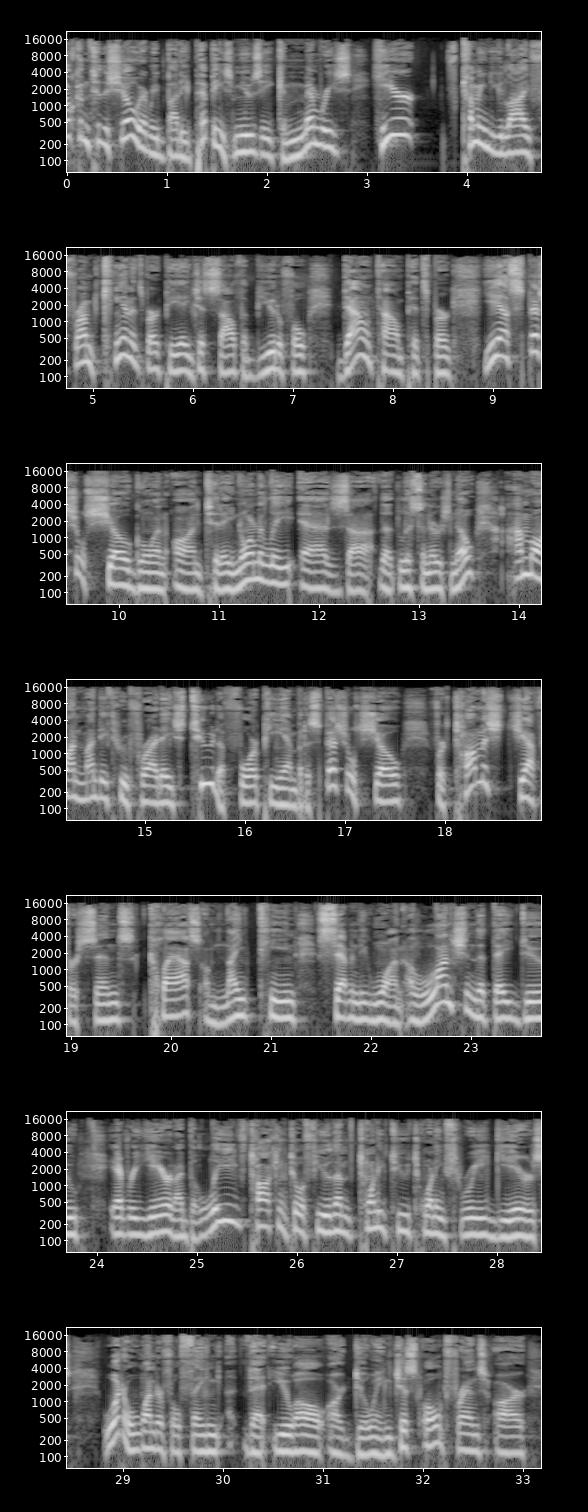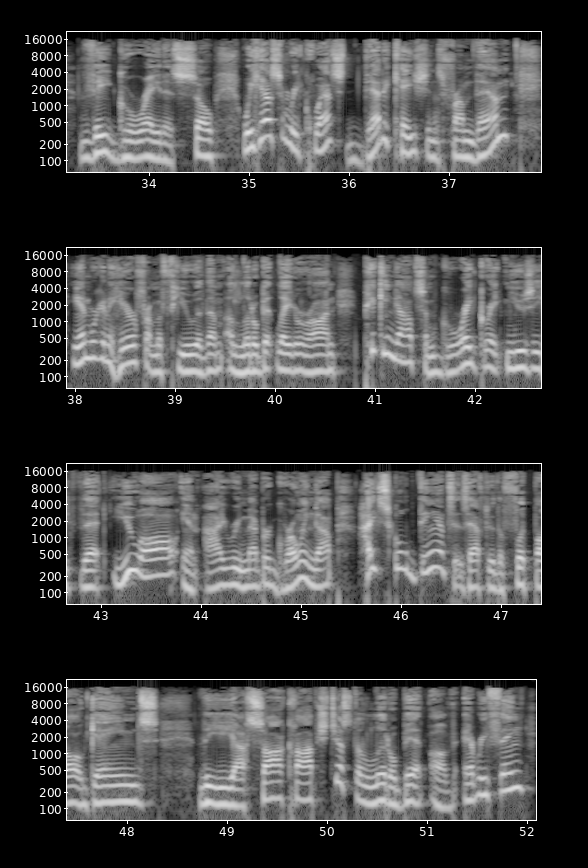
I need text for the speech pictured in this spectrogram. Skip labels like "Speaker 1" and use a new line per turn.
Welcome to the show, everybody. Peppy's Music and Memories here coming to you live from Canonsburg, PA, just south of beautiful downtown Pittsburgh. Yeah, special show going on today. Normally, as uh, the listeners know, I'm on Monday through Fridays, 2 to 4 p.m., but a special show for Thomas Jefferson's class of 1971, a luncheon that they do every year. And I believe, talking to a few of them, 22, 23 years. What a wonderful thing that you all are doing. Just old friends are the greatest. So we have some requests, dedications from them, and we're going to hear from a few of them a little bit later on, picking out some great, great music that you all and I remember growing up, high school dances after the football games, the uh, sock hops, just a little bit of everything.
